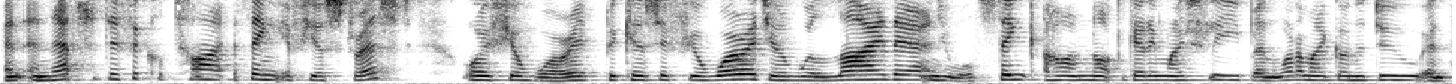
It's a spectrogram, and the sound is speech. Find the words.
And, and that's a difficult time, thing if you're stressed or if you're worried, because if you're worried, you will lie there and you will think, oh, I'm not getting my sleep and what am I going to do? And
